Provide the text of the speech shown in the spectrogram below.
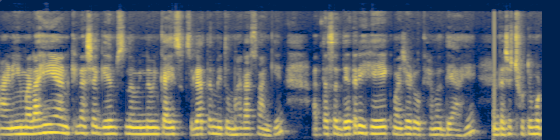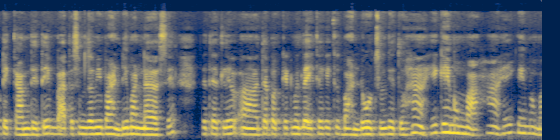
आणि मलाही आणखीन अशा गेम्स नवीन नवीन काही सुचल्या तर मी तुम्हाला सांगेन. आता सध्या तरी हे एक माझ्या डोक्यामध्ये आहे. आणि तसे छोटे मोठे काम देते. आता समजा मी भांडी मांडणार असेल तर त्यातले त्या बकेटमधलं एक एक भांडं उचलून देतो. हां हे घे मम्मा. हां हे घे मम्मा.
